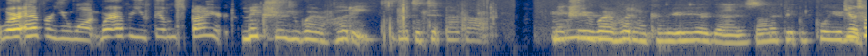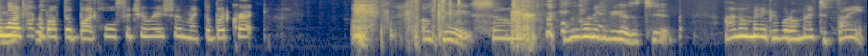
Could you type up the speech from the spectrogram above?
wherever you want, wherever you feel inspired. make sure you wear a hoodie. That's a tip I got. Make sure you mm. wear a hoodie and cover your hair, guys. Don't let people pull your hair. Do you hair. want to talk about the butthole situation, like the butt crack? Okay, so we want to give you guys a tip. I know many people don't like to fight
